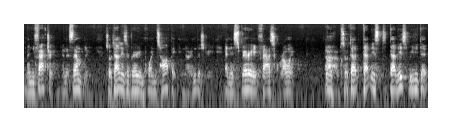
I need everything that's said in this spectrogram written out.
manufacturing and assembly. So that is a very important topic in our industry, and it's very fast growing. Um, so that, that is that is really that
